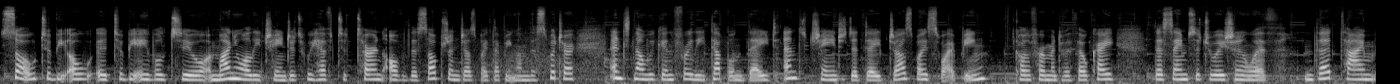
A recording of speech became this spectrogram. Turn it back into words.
So to be, uh, to be able to manually change it, we have to turn off this option just by tapping on the switcher. And now we can freely tap on date and change change the date just by swiping, confirm it with OK. The same situation with that time,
